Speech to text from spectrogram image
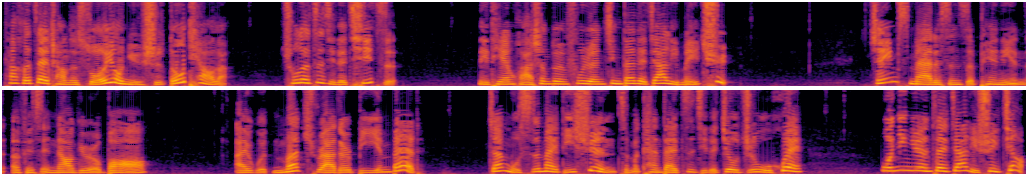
他和在场的所有女士都跳了，除了自己的妻子。那天，华盛顿夫人竟待在家里没去。James Madison's opinion of his inaugural ball I would much rather be in bed. 詹姆斯·麦迪逊怎么看待自己的就职舞会？我宁愿在家里睡觉。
